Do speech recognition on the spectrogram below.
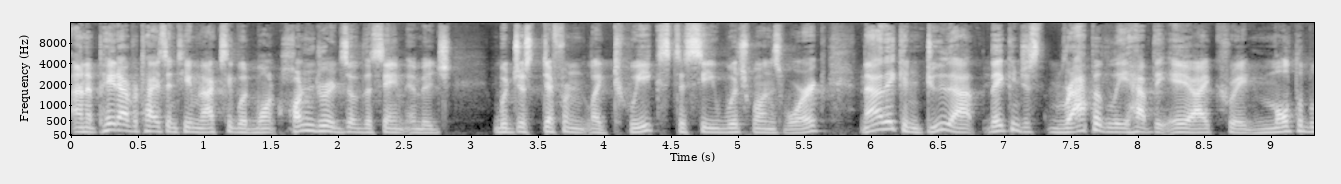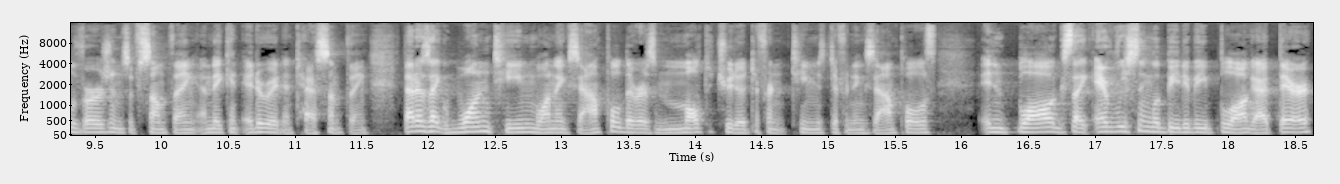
And a paid advertising team actually would want hundreds of the same image with just different like tweaks to see which ones work. Now they can do that. They can just rapidly have the AI create multiple versions of something and they can iterate and test something. That is like one team, one example. There is a multitude of different teams, different examples. In blogs, like every single B2B blog out there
